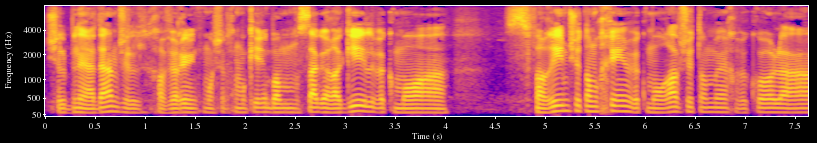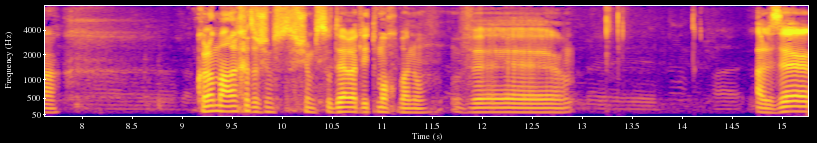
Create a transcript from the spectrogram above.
של בני אדם, של חברים, כמו שאנחנו מכירים במושג הרגיל, וכמו ספרים שתומכים, וכמו רב שתומך, וכל ה... כל המערכת הזו שמסודרת לתמוך בנו. ועל זה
